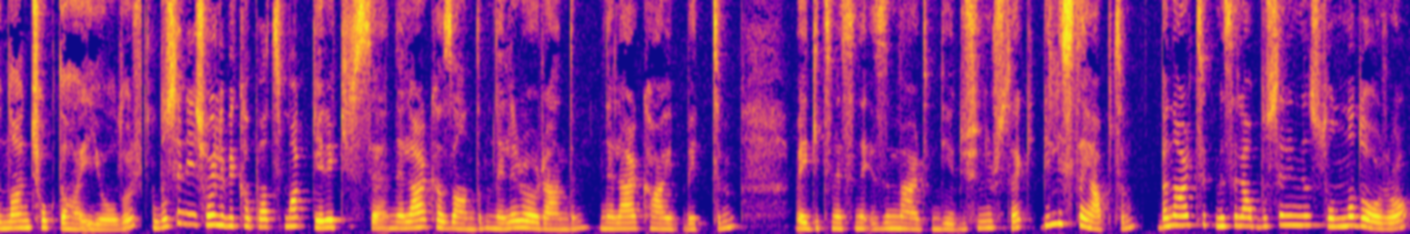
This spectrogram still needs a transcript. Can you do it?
bundan çok daha iyi olur. Bu seneyi şöyle bir kapatmak gerekirse neler kazandım, neler öğrendim, neler kaybettim ve gitmesine izin verdim diye düşünürsek bir liste yaptım. Ben artık mesela bu senenin sonuna doğru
